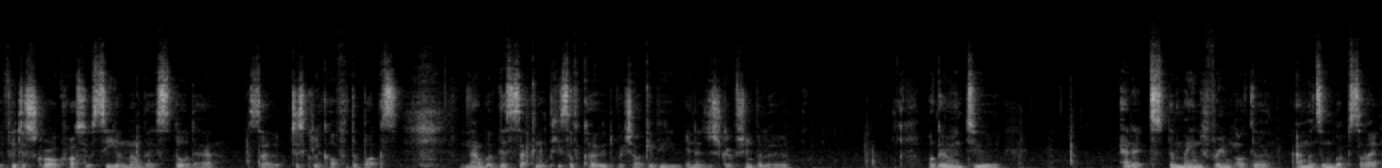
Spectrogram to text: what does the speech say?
If you just scroll across you'll see your number is still there. So just click off of the box. Now with the second piece of code which I'll give you in the description below we're going to edit the mainframe of the Amazon website.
